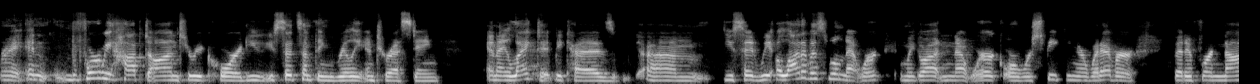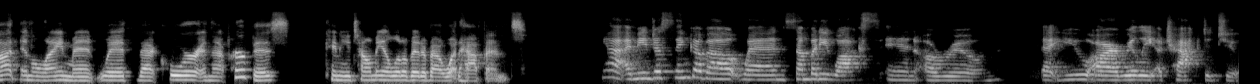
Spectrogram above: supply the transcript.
Right and before we hopped on to record you you said something really interesting and I liked it because um, you said we a lot of us will network and we go out and network or we're speaking or whatever, but if we're not in alignment with that core and that purpose, can you tell me a little bit about what happens? Yeah, I mean, just think about when somebody walks in a room that you are really attracted to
